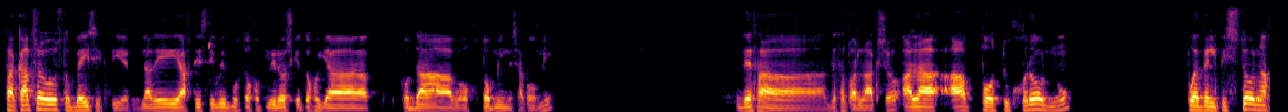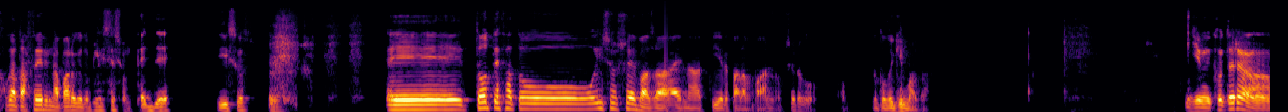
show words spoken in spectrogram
Θα κάτσω στο basic tier. Δηλαδή αυτή τη στιγμή που το έχω πληρώσει και το έχω για κοντά 8 μήνες ακόμη. Δεν θα, δεν θα το αλλάξω. Αλλά από του χρόνου που ευελπιστώ να έχω καταφέρει να πάρω και το PlayStation 5, ίσως, ε, τότε θα το ίσως έβαζα ένα tier παραπάνω, ξέρω εγώ, να το δοκίμαζα. Γενικότερα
